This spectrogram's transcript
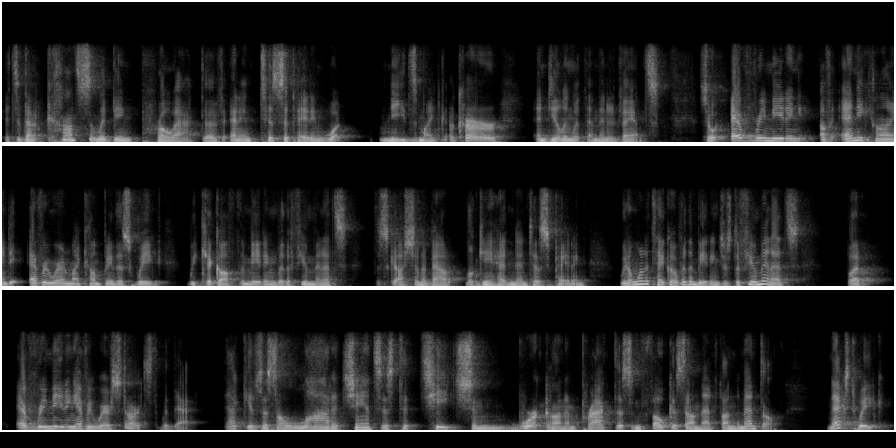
It's about constantly being proactive and anticipating what needs might occur and dealing with them in advance. So every meeting of any kind, everywhere in my company this week, we kick off the meeting with a few minutes discussion about looking ahead and anticipating. We don't want to take over the meeting, just a few minutes, but every meeting everywhere starts with that that gives us a lot of chances to teach and work on and practice and focus on that fundamental. Next week,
